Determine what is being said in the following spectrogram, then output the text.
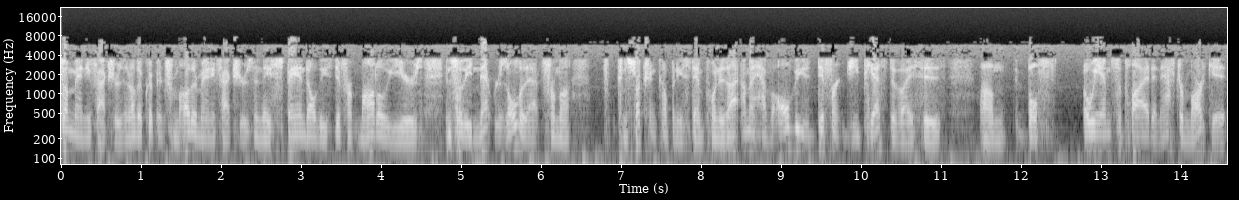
some manufacturers and other equipment from other manufacturers, and they spanned all these different model years. And so the net result of that, from a construction company standpoint, is I, I'm going to have all these different GPS devices, um, both OEM supplied and aftermarket.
